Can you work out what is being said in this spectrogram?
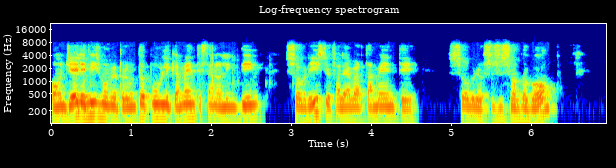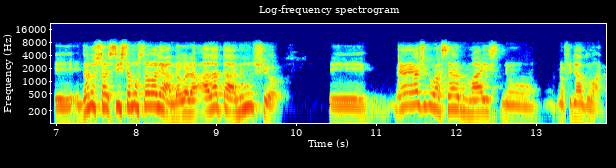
onde ele mesmo me perguntou publicamente, está no LinkedIn, sobre isso, eu falei abertamente sobre o sucessor do Go. Eh, então, nós sim estamos trabalhando. Agora, a data anúncio, eh, acho que vai ser mais no, no final do ano.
